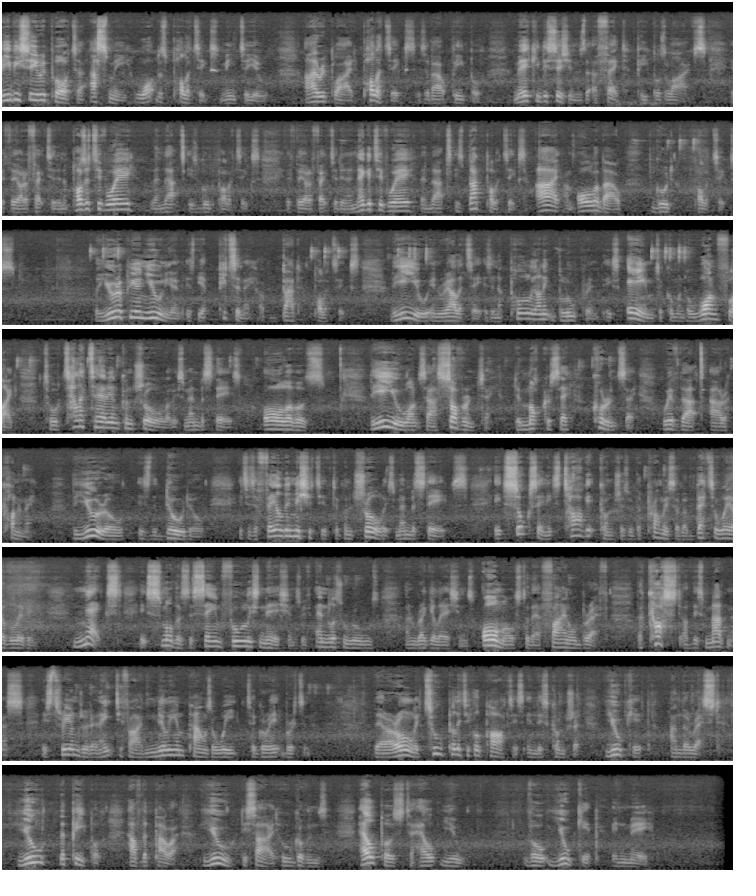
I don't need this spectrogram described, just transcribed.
BBC reporter asked me, what does politics mean to you? I replied, politics is about people making decisions that affect people's lives. If they are affected in a positive way, then that is good politics. If they are affected in a negative way, then that is bad politics. I am all about good politics. The European Union is the epitome of bad politics. The EU in reality is a Napoleonic blueprint. It's aimed to come under one flag, totalitarian control of its member states, all of us. The EU wants our sovereignty, democracy, currency, with that our economy. The euro is the dodo. It is a failed initiative to control its member states. It sucks in its target countries with the promise of a better way of living. Next, it smothers the same foolish nations with endless rules and regulations, almost to their final breath. The cost of this madness is £385 million a week to Great Britain. There are only two political parties in this country, UKIP and the rest. You, the people, have the power. You decide who governs. Help us to help you. Vote UKIP in May.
